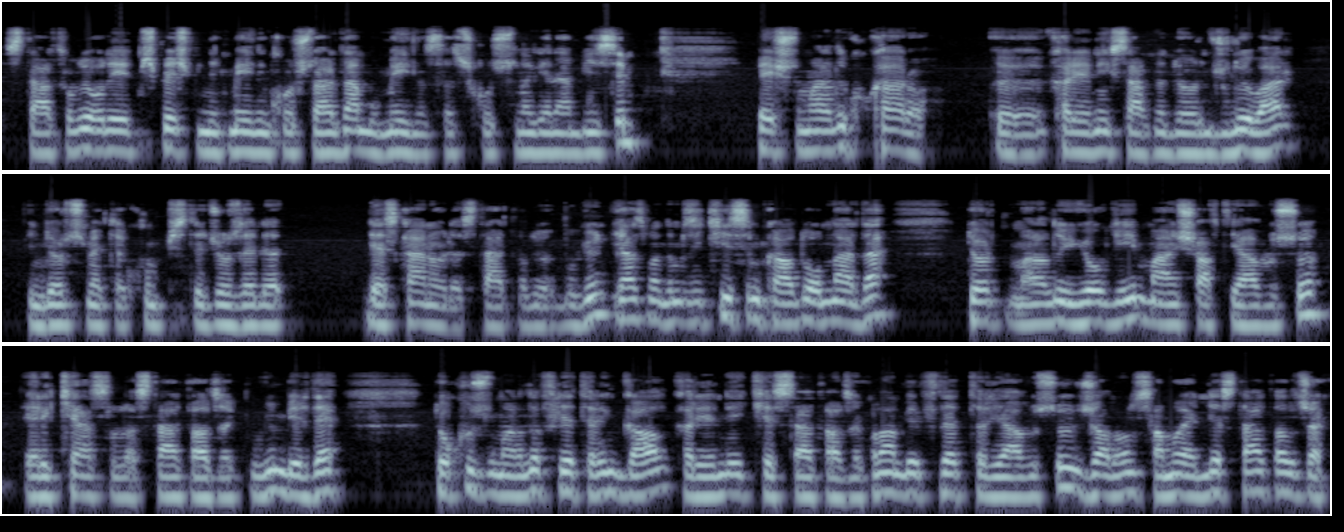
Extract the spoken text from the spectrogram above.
start oluyor. O da 75 binlik maiden koşulardan bu maiden satış koşusuna gelen bir isim. 5 numaralı Kukaro e, kariyerinin ilk startında dördüncülüğü var. 1400 metre kum pistte Descano ile start alıyor bugün. Yazmadığımız iki isim kaldı. Onlar da 4 numaralı Yogi Manshaft yavrusu Eric Cancel ile start alacak bugün. Bir de 9 numaralı Fletter'in Gal kariyerinde ilk kez start alacak olan bir Fletter yavrusu Jalon Samuel ile start alacak.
